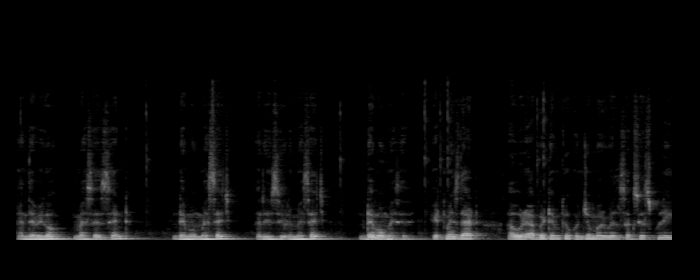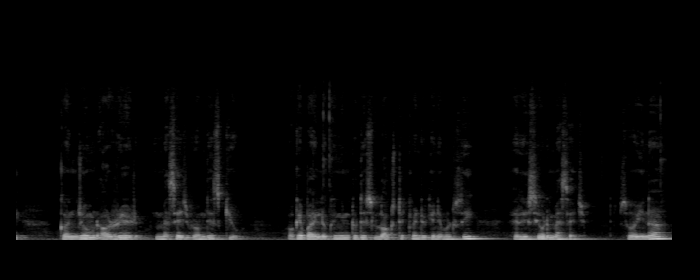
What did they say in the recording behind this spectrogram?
And there we go message sent demo message received message demo message. It means that our rabbitmq consumer will successfully consumed or read message from this queue. Okay by looking into this log statement you can able to see received message. So in a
